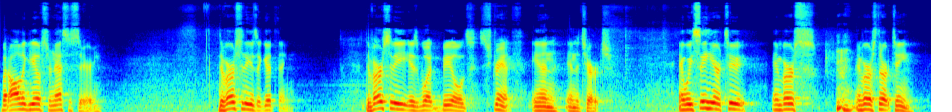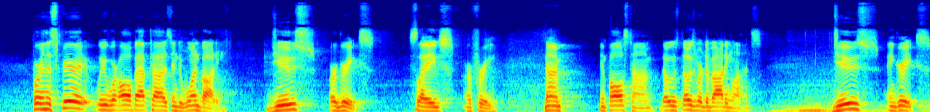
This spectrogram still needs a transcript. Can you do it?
but all the gifts are necessary. Diversity is a good thing. Diversity is what builds strength in, in the church. And we see here too in verse in verse 13. For in the Spirit we were all baptized into one body, Jews or Greeks, slaves or free. Now in, Paul's time, those, those were dividing lines. Jews and Greeks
